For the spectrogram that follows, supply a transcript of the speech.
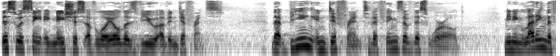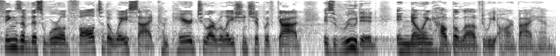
This was St. Ignatius of Loyola's view of indifference. That being indifferent to the things of this world meaning letting the things of this world fall to the wayside compared to our relationship with God, is rooted in knowing how beloved we are by Him.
